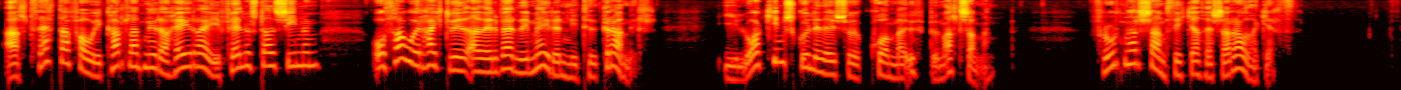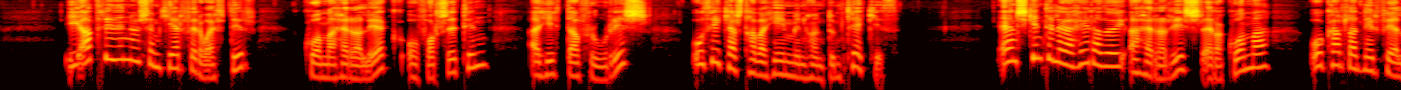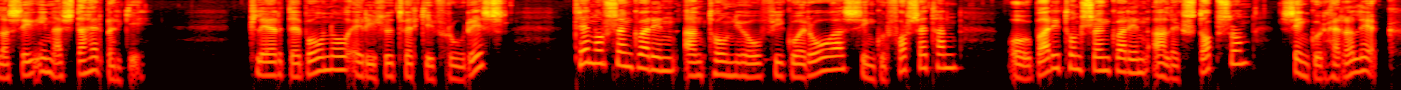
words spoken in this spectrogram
Allt þetta fái karlandnir að heyra í felustað sínum og þá er hægt við að þeir verði meirinn lítið gramir. Í lokinn skuli þessu koma upp um allt saman. Frúrnar samþykja þessa ráðagerð. Í atriðinu sem hér fer á eftir koma herra Leg og forsetin að hitta frúris og þykjast hafa heiminn höndum tekið. En skindilega heyra þau að herra Riss er að koma og karlarnir fela sig í næsta herbergi. Claire de Bono er í hlutverki frúris, tenorsöngvarinn Antonio Figueroa syngur forsetan og baritónsöngvarinn Alex Dobson syngur herra Leg.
